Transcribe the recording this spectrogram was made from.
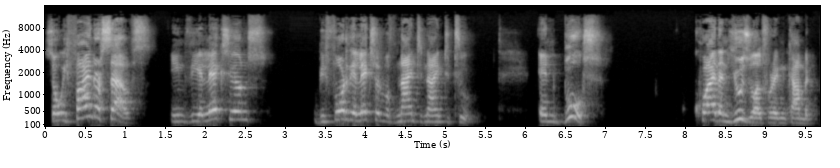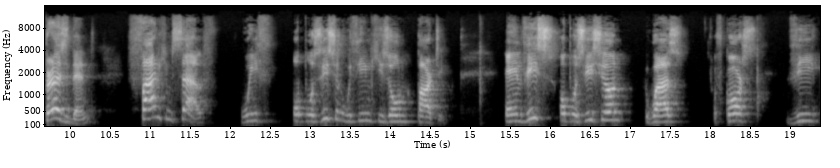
So we find ourselves in the elections before the election of 1992. And Bush quite unusual for an incumbent president, find himself with opposition within his own party. And this opposition was, of course, the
